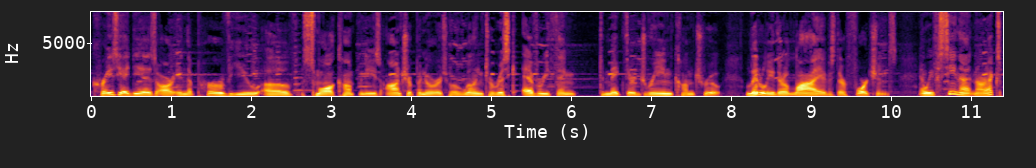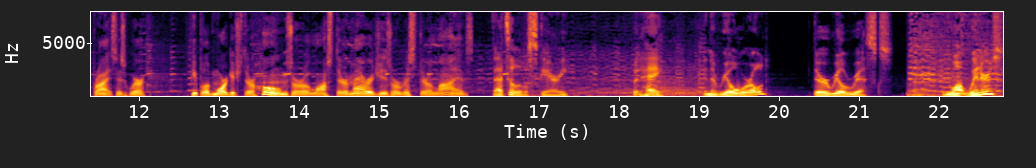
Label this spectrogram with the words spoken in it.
crazy ideas are in the purview of small companies, entrepreneurs who are willing to risk everything to make their dream come true. Literally, their lives, their fortunes. And we've seen that in our X Prizes where people have mortgaged their homes or lost their marriages or risked their lives. That's a little scary. But hey, in the real world, there are real risks. You want winners?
